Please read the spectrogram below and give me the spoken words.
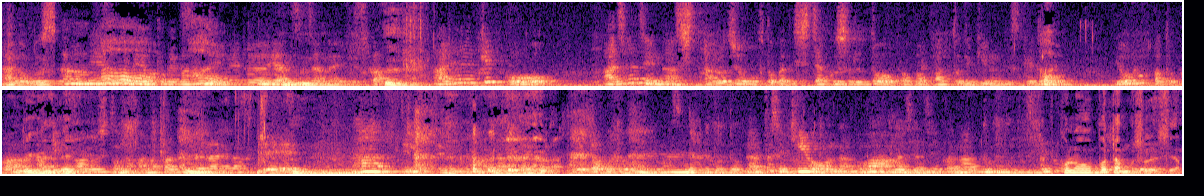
い、あの結び目を止めるやつじゃないですか、あれ結構アジア人があの中国とかで試着するとパパパッとできるんですけど、はいヨーロッパとかアメリカの人なかなか止められなくて、なあって言ってるのは何回か出たことがあります、なるほど。私は器用なのはアジア人かなと思うんです。けどこのボタンもそうですよ。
